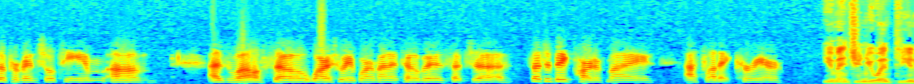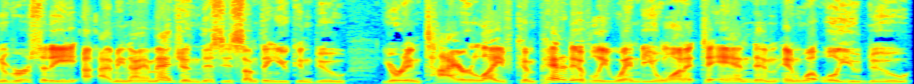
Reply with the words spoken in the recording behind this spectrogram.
the provincial team um, as well. So Water Ski Wakeboard Manitoba is such a such a big part of my athletic career. You mentioned you went to university. I mean, I imagine this is something you can do your entire life competitively. When do you want it to end, and, and what will you do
